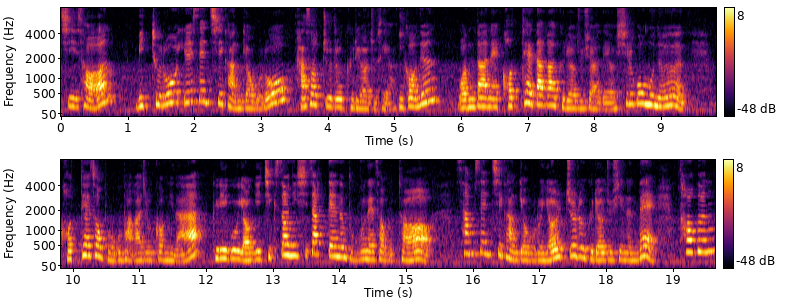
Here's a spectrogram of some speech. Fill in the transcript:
2cm 선 밑으로 1cm 간격으로 다섯 줄을 그려주세요. 이거는 원단의 겉에다가 그려주셔야 돼요. 실고무는 겉에서 보고 박아줄 겁니다. 그리고 여기 직선이 시작되는 부분에서부터 3cm 간격으로 10줄을 그려주시는데 턱은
